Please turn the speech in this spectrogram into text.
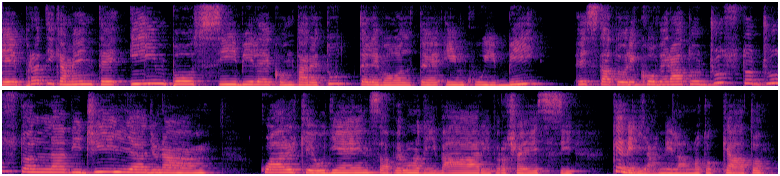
È praticamente impossibile contare tutte le volte in cui B è stato ricoverato giusto giusto alla vigilia di una qualche udienza per uno dei vari processi che negli anni l'hanno toccato.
